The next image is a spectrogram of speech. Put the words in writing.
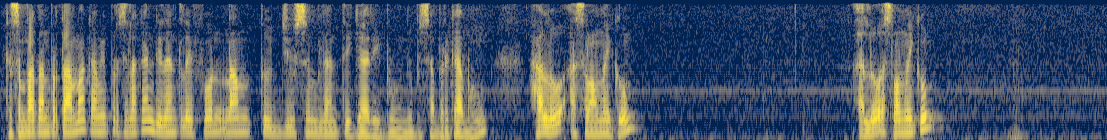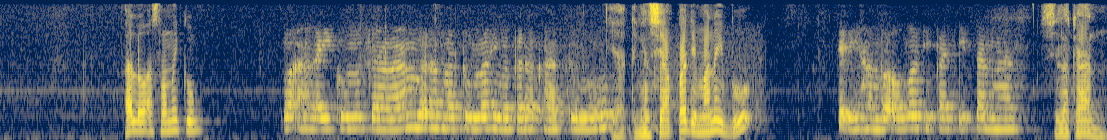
Kesempatan pertama kami persilakan di line telepon 6793000 untuk bisa bergabung. Halo, Assalamualaikum. Halo, Assalamualaikum. Halo, Assalamualaikum. Waalaikumsalam warahmatullahi wabarakatuh. Ya, dengan siapa di mana Ibu? Dari hamba Allah di Pacitan, Mas. Silakan.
